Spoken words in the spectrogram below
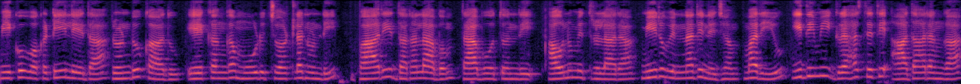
మీకు ఒకటి లేదా రెండు కాదు. ఏకంగా మూడు చోట్ల నుండి భారీ ధనలాభం రాబోతుంది. అవును మిత్రులారా మీరు విన్నది నిజం. మరియు ఇది మీ గ్రహస్థితి ఆధారంగా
